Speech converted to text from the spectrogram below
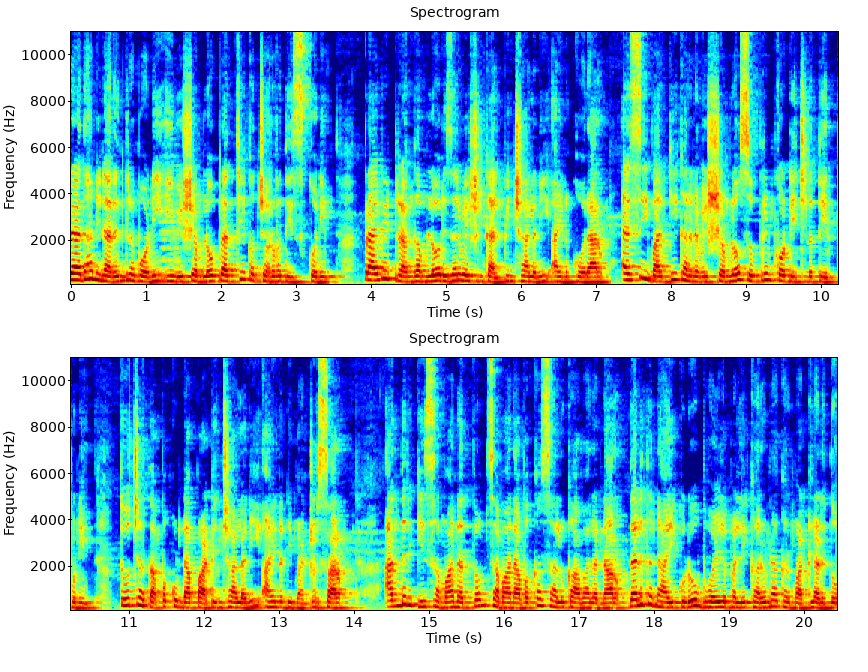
ప్రధాని నరేంద్ర మోడీ ఈ విషయంలో ప్రత్యేక చొరవ తీసుకొని ప్రైవేట్ రంగంలో రిజర్వేషన్ కల్పించాలని ఆయన కోరారు. ఎస్సీ వర్గీకరణ విషయంలో సుప్రీంకోర్టు ఇచ్చిన తీర్పుని తూచా తప్పకుండా పాటించాలని ఆయన డిమాండ్ చేశారు. అందరికీ సమానత్వం సమాన అవకాశాలు కావాలన్నారు. దళిత నాయకుడు బోయలపల్లి కరుణాకర్ మాట్లాడుతూ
